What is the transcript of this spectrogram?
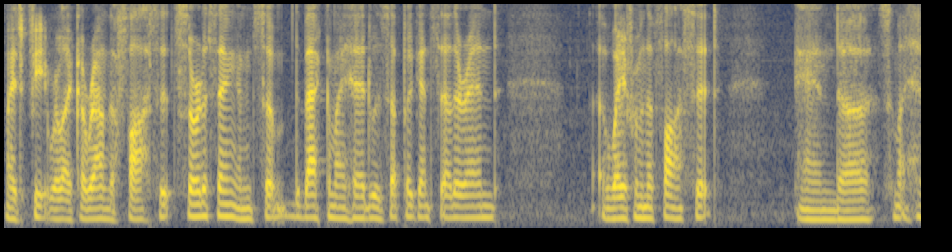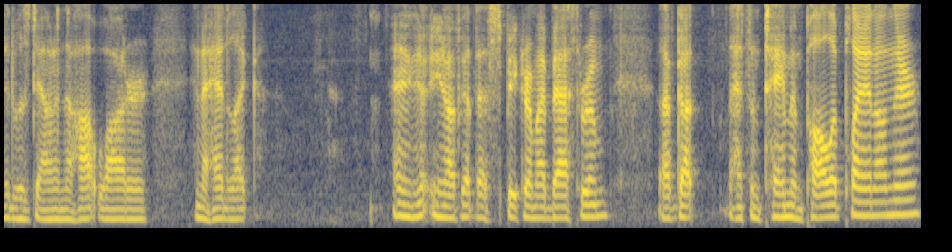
my feet were like around the faucet sort of thing and so the back of my head was up against the other end away from the faucet and uh, so my head was down in the hot water and i had like and you know I've got that speaker in my bathroom. I've got I had some Tame Impala playing on there,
